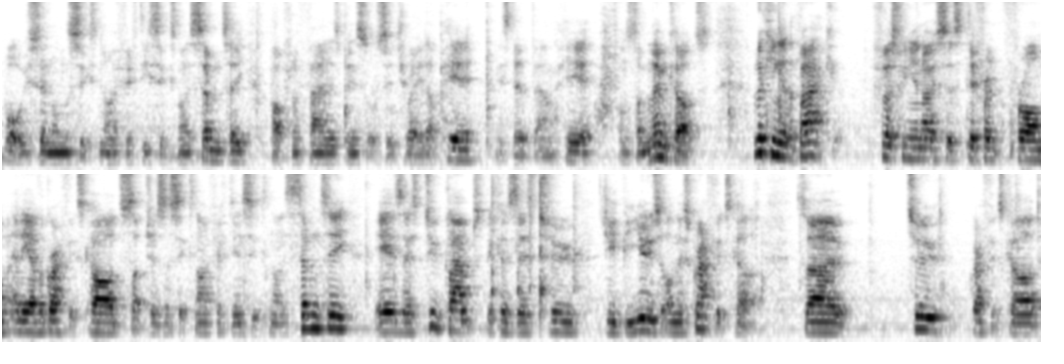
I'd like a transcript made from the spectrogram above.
what we've seen on the 6950, 6970, apart from the fan has been sort of situated up here instead of down here on some of them cards. Looking at the back, First thing you notice that's different from any other graphics cards such as the 6950 and 6970 is there's two clamps because there's two GPUs on this graphics card. So two graphics card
